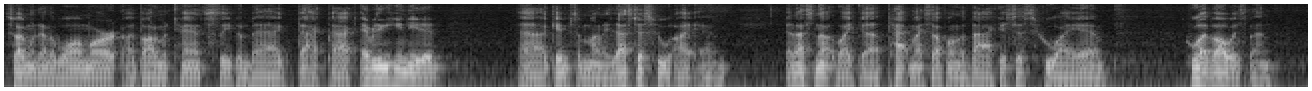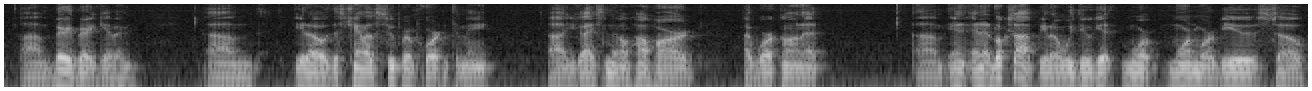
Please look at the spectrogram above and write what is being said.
So I went down to Walmart. I bought him a tent, sleeping bag, backpack, everything he needed. Uh, gave him some money. That's just who I am. And that's not like uh, pat myself on the back. It's just who I am, who I've always been. Um, very, very giving. Um, you know, this channel is super important to me. Uh, you guys know how hard I work on it. Um, and, and, it looks up. You know, we do get more, more and more views. So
